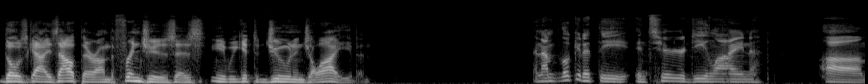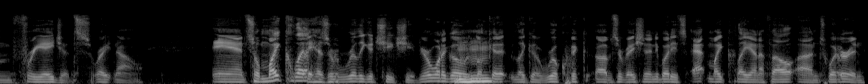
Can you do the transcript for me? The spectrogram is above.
those guys out there on the fringes as you know, we get to June and July even. And I'm looking at the interior D line um, free agents right now. And so Mike Clay has a really good cheat sheet. If you ever want to go mm-hmm. look at it, like a real quick observation, anybody, it's at Mike Clay NFL on Twitter, and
